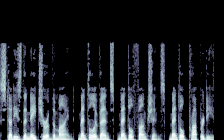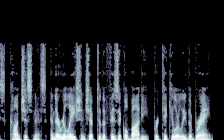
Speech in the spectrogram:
studies the nature of the mind, mental events, mental functions, mental properties, consciousness, and their relationship to the physical body, particularly the brain.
